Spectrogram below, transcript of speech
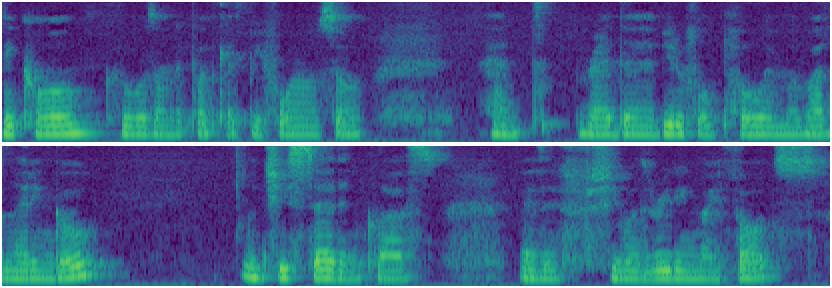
Nicole, who was on the podcast before, also had read a beautiful poem about letting go. And she said in class, as if she was reading my thoughts,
